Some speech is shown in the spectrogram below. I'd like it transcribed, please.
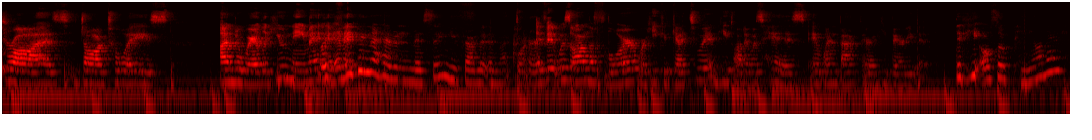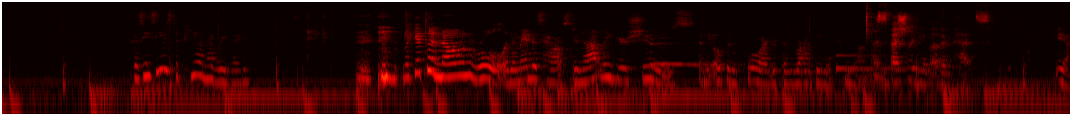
straws, dog toys, underwear, like you name it. Like if, anything that had been missing, you found it in that corner. if it was on the floor where he could get to it and he thought it was his, it went back there and he buried it. Did he also pee on it? Because he seems to pee on everything. like it's a known rule in Amanda's house: do not leave your shoes in the open floor because Rocky will pee on them. Especially if you have other pets. Yeah.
